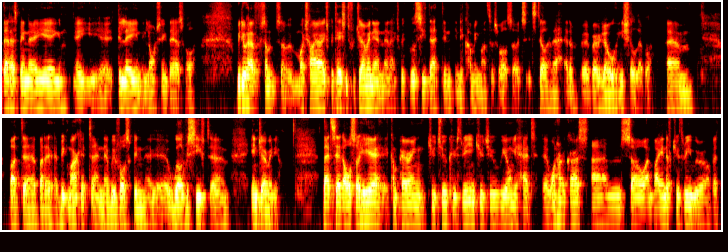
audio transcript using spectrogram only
that has been a delay in launching there as well. We do have some much higher expectations for Germany, and I expect we'll see that in the coming months as well. So it's it's still at a very low initial level. Um, But uh, a big market, and we've also been uh, well-received um, in Germany. That said, also here, comparing Q2, Q3. In Q2, we only had uh, 100 cars. Um, so by end of Q3, we were up at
